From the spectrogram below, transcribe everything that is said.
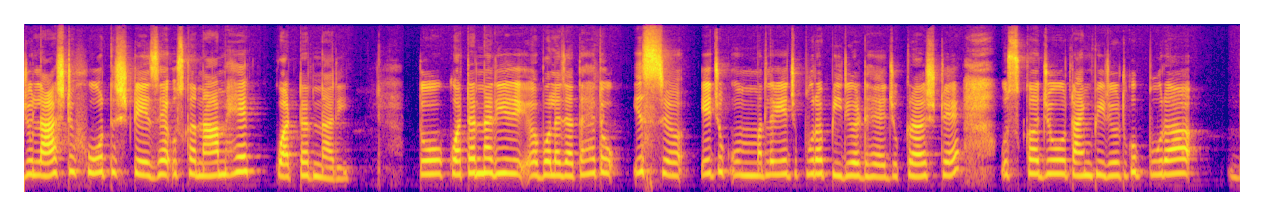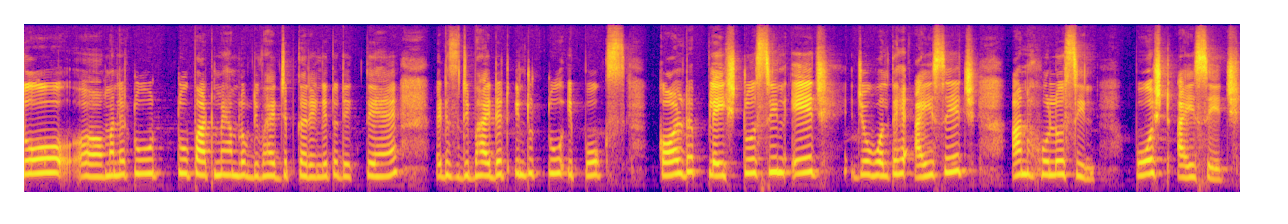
जो लास्ट फोर्थ स्टेज है, उसका नाम है क्वाटरनरी तो क्वाटरनरी बोला जाता है। तो इस ये जो मतलब ये जो पूरा पीरियड है, जो क्रस्ट है, उसका जो टाइम पीरियड को पूरा दो मतलब टू टू पार्ट में हम लोग डिवाइड जब करेंगे तो देखते हैं। It is divided into two epochs called Pleistocene age जो बोलते हैं ice age and Holocene post ice age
